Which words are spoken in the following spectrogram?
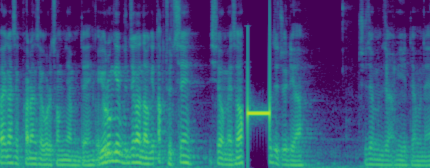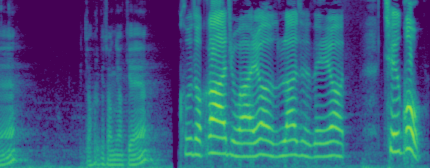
빨간색, 파란색으로 정리하면 돼. 그러니까 이런 게 문제가 나오기 딱 좋지. 시험에서 드 줄이야. 주제 문장이기 때문에 자 그렇게 정리할게. 구독과 좋아요 눌러주세요. 최고!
